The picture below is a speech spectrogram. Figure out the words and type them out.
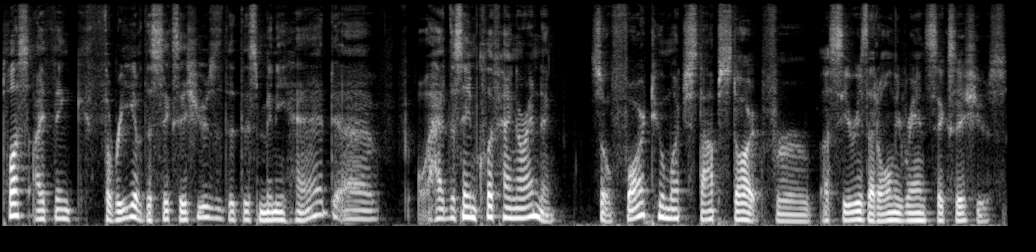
Plus, I think three of the six issues that this mini had uh, had the same cliffhanger ending. So far too much stop start for a series that only ran six issues.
